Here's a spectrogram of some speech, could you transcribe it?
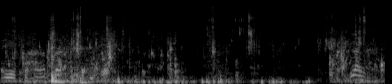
Ayaw pa hata. Yan.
